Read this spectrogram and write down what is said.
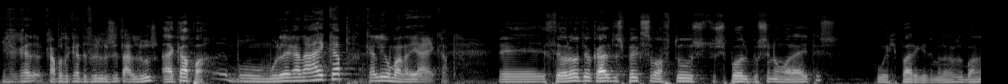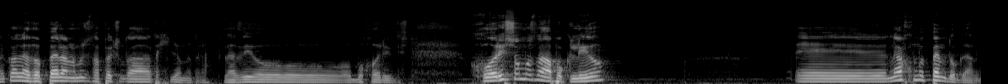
Είχα κα- κάποτε κάτι φίλους Ιταλούς Αεκάπα. που μου λέγανε ICAP. Καλή ομάδα η ICAP. Ε, θεωρώ ότι ο καλύτερος παίκτης από αυτούς τους υπόλοιπους είναι ο Μωραήτης που έχει πάρει και τη μεταγραφή του Παναγενικού. Αλλά εδώ πέρα νομίζω θα παίξουν τα, τα χιλιόμετρα. Δηλαδή ο, ο Μποχορίδη. Χωρίς όμως να αποκλείω ε, να έχουμε πέμπτο guard.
